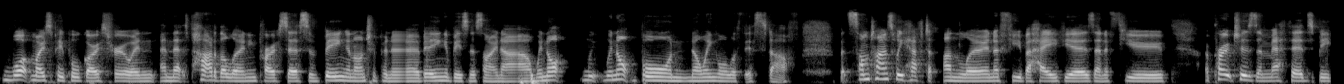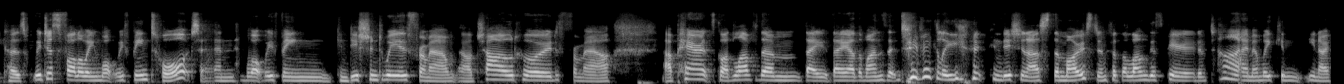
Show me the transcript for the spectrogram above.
what most people go through and and that's part of the learning process of being an entrepreneur being a business owner. We're not we're not born knowing all of this stuff but sometimes we have to unlearn a few behaviors and a few approaches and methods because we're just following what we've been taught and what we've been conditioned with from our, our childhood from our our parents. God love them. They they are the ones that typically condition us the most and for the longest period of time. And we can you know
